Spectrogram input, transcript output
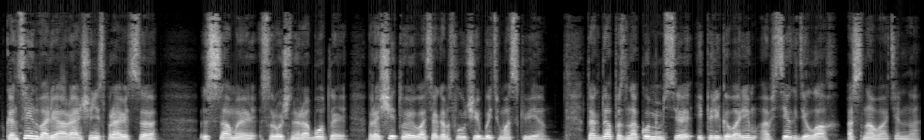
В конце января, раньше не справиться с самой срочной работой, рассчитываю, во всяком случае, быть в Москве. Тогда познакомимся и переговорим о всех делах основательно.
